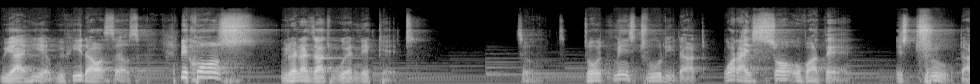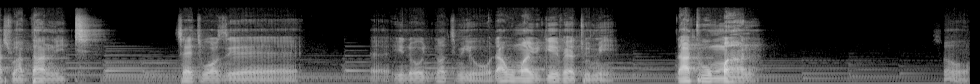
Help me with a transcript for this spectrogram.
we are here. We've hid ourselves because we realized that we're naked. So, so it means truly that what I saw over there is true that you have done it. So it was a, uh, you know, not me. Oh, that woman you gave her to me. That woman. So,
